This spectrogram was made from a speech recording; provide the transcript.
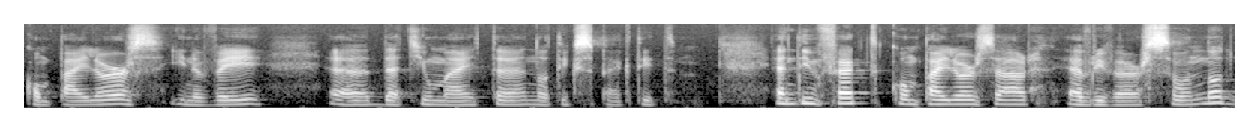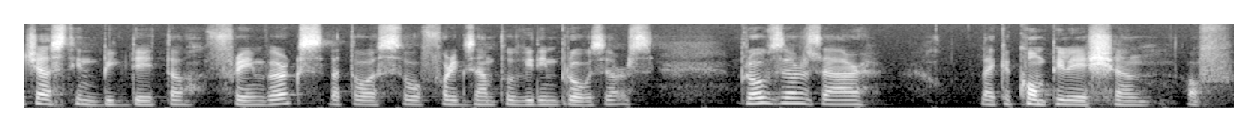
compilers in a way uh, that you might uh, not expect it. And in fact, compilers are everywhere. So not just in big data frameworks, but also, for example, within browsers. Browsers are like a compilation of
